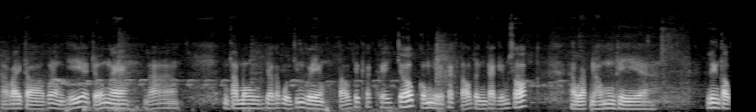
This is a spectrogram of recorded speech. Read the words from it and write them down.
vai trò của đồng chí trưởng ngang đã tham mưu cho các quỹ chính quyền tổ chức các cái chốt cũng như các tổ tuần tra kiểm soát hoạt động thì liên tục.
